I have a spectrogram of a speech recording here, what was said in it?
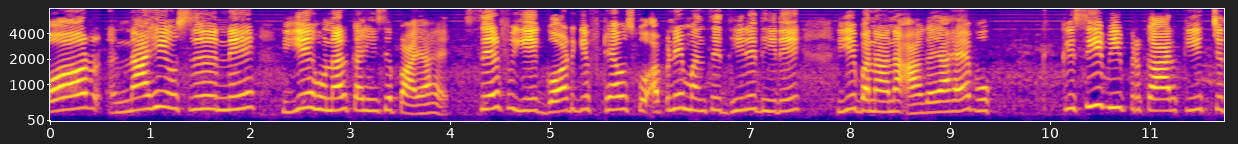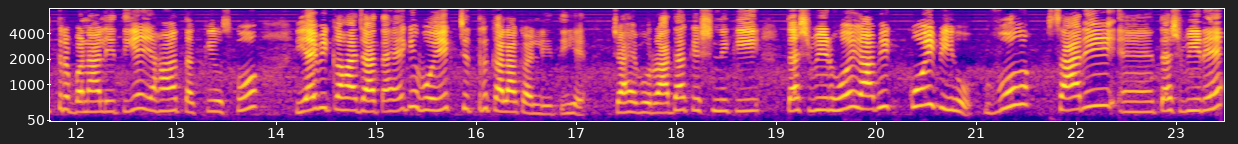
और ना ही उसने ये हुनर कहीं से पाया है। सिर्फ़ ये गॉड गिफ्ट है, उसको अपने मन से धीरे धीरे ये बनाना आ गया है। वो किसी भी प्रकार की चित्र बना लेती है। यहाँ तक कि उसको यह भी कहा जाता है कि वो एक चित्रकला कर लेती है। चाहे वो राधा कृष्ण की तस्वीर हो या भी कोई भी हो, वो सारी तस्वीरें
